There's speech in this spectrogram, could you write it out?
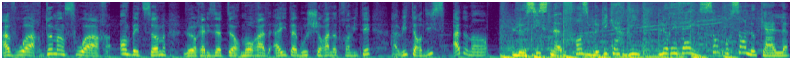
à voir demain soir en baie de Somme. Le réalisateur Morad Aïtabouche sera notre invité à 8h10. À demain. Le 6-9 France Bleu Picardie, le réveil 100% local.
